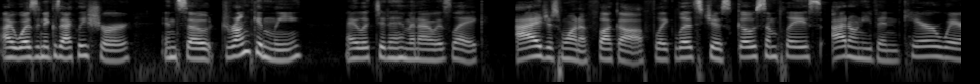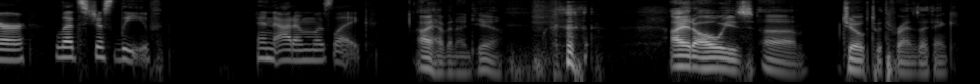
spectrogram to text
I wasn't exactly sure. And so, drunkenly, I looked at him and I was like, I just want to fuck off. Like, let's just go someplace. I don't even care where. Let's just leave. And Adam was like, I have an idea. I had always um, joked with friends, I think,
